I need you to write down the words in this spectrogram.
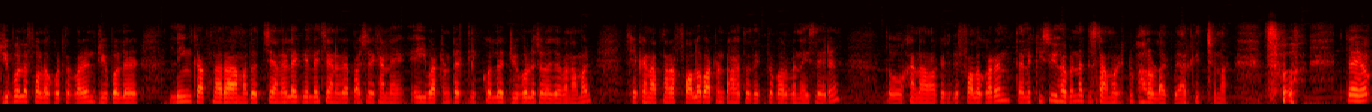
ড্রিবলে ফলো করতে পারেন। ড্রিবলের লিঙ্ক আপনারা আমাদের চ্যানেলে গেলে চ্যানেলের পাশে এখানে এই বাটনটা ক্লিক করলে ড্রিবলে চলে যাবেন আমার। সেখানে আপনারা ফলো বাটনটা হয়তো দেখতে পারবেন এই সাইডে তো ওখানে আমাকে যদি ফলো করেন, তাহলে কিছুই হবে না জাস্ট আমাকে একটু ভালো লাগবে, আর কিচ্ছু না। সো যাই হোক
